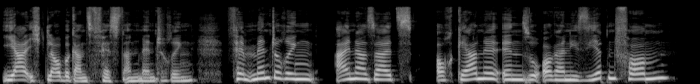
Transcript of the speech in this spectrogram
ja, ich glaube ganz fest an Mentoring. Mentoring einerseits auch gerne in so organisierten Formen,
